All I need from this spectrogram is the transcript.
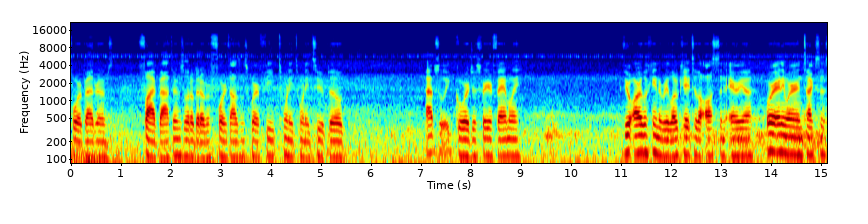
four bedrooms, five bathrooms, a little bit over 4,000 square feet, 2022 build. Absolutely gorgeous for your family. If you are looking to relocate to the Austin area or anywhere in Texas,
